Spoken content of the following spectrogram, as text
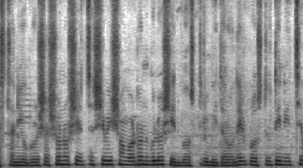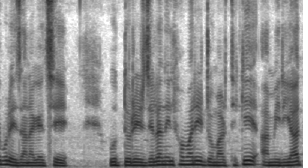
স্থানীয় প্রশাসন ও স্বেচ্ছাসেবী সংগঠনগুলো শীতবস্ত্র বিতরণের প্রস্তুতি নিচ্ছে বলে জানা গেছে। উত্তরের জেলা নীলফামারীর ডোমার থেকে আমি Riyad,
